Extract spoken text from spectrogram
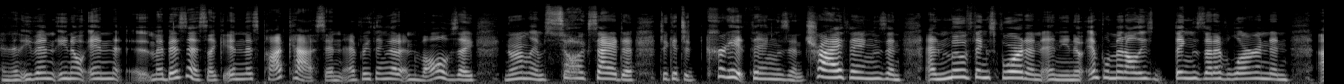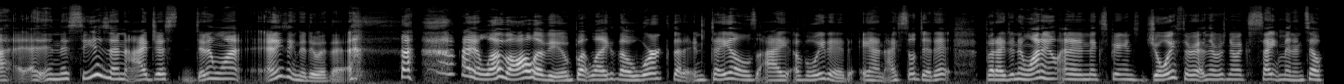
and then even you know in uh, my business like in this podcast and everything that it involves i normally am so excited to to get to create things and try things and and move things forward and and you know implement all these things that i've learned and uh, in this season i just didn't want anything to do with it I love all of you, but like the work that it entails, I avoided and I still did it, but I didn't want to and I didn't experience joy through it and there was no excitement. And so,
